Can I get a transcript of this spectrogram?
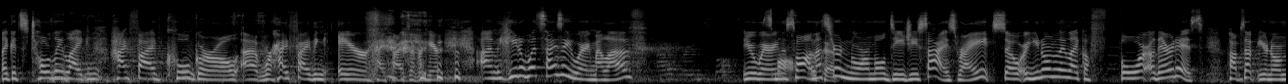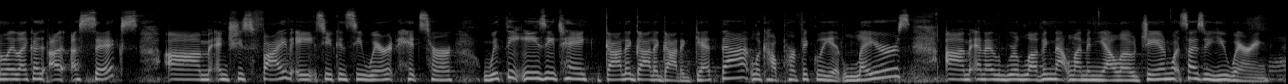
Like it's totally mm -hmm. like high five cool girl. Uh, we're high fiving air high fives over here. Um, Hida, what size are you wearing, my love? You're wearing small. the small, and okay. that's your normal DG size, right? So are you normally like a four? Oh, there it is. Pops up. You're normally like a, a, a six, um, and she's five eight, so you can see where it hits her with the easy tank. Gotta, gotta, gotta get that. Look how perfectly it layers, um, and I, we're loving that lemon yellow. Jan, what size are you wearing? Small.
